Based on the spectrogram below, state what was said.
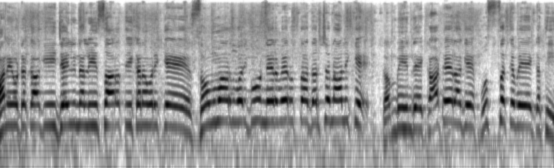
ಮನೆಯೋಟಕ್ಕಾಗಿ ಜೈಲಿನಲ್ಲಿ ಸಾರಥಿ ಕನವರಿಕೆ. ಸೋಮವಾರದವರೆಗೂ ನೆರವೇರುತ್ತಾ ದರ್ಶನಾಲಿಕೆ. ಕಂಬಿ ಹಿಂದೆ ಕಾಟೇರಾಗೆ ಪುಸ್ತಕವೇ ಗತಿ.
